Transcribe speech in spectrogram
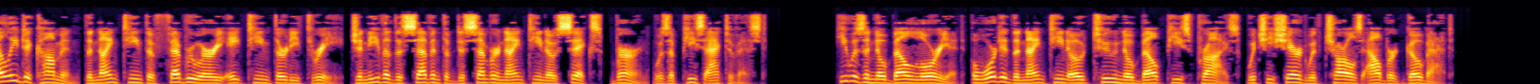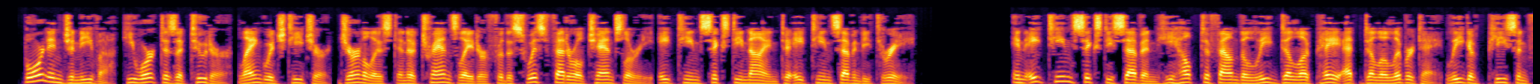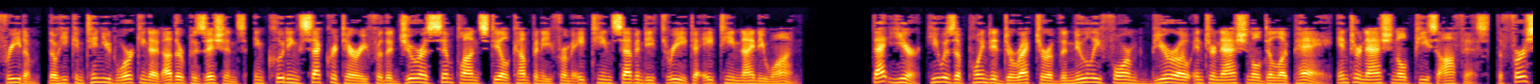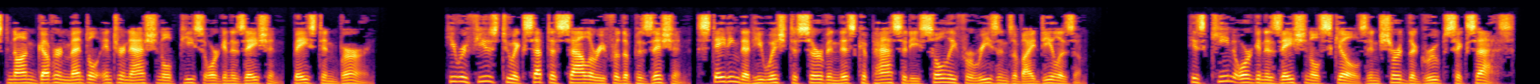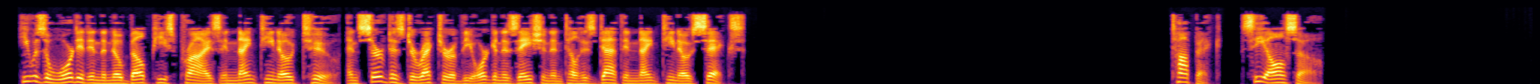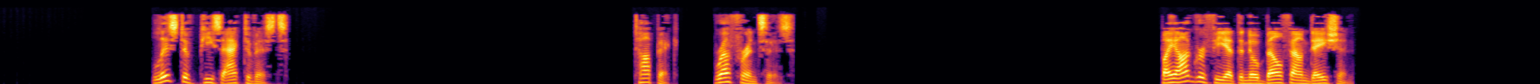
Élie Ducommun, the 19th of February 1833, Geneva the 7th of December 1906, Bern, was a peace activist. He was a Nobel laureate, awarded the 1902 Nobel Peace Prize, which he shared with Charles Albert Gobat. Born in Geneva, he worked as a tutor, language teacher, journalist and a translator for the Swiss Federal Chancellery 1869 -1873. In 1867 he helped to found the Ligue de la Paix et de la Liberté League of Peace and Freedom, though he continued working at other positions, including secretary for the Jura Simplon Steel Company from 1873 to 1891. That year, he was appointed director of the newly formed Bureau International de la Paix International Peace Office, the first non-governmental international peace organization, based in Bern. He refused to accept a salary for the position, stating that he wished to serve in this capacity solely for reasons of idealism. His keen organizational skills ensured the group's success. He was awarded in the Nobel Peace Prize in 1902, and served as director of the organization until his death in 1906. See also List of peace activists References. Biography at the Nobel Foundation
